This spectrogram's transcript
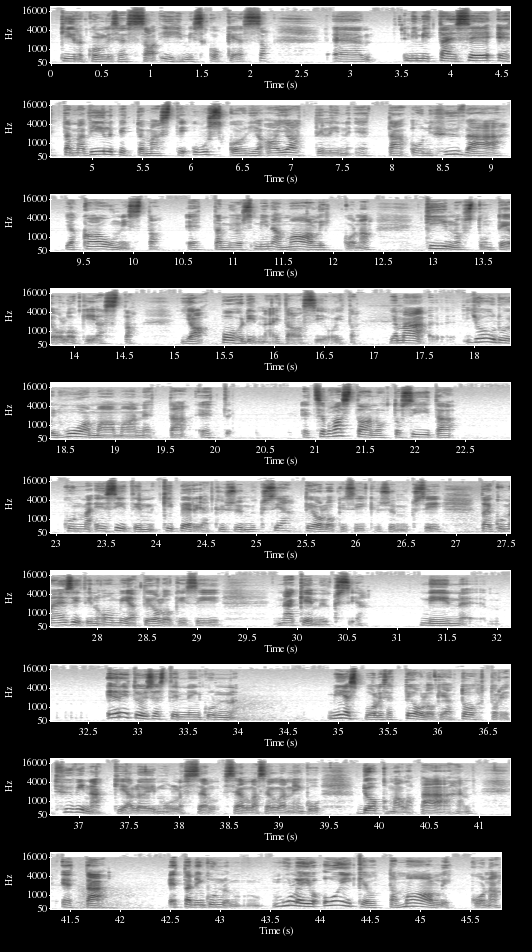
kirkollisessa ihmiskokeessa. Nimittäin se, että mä vilpittömästi uskoin ja ajattelin, että on hyvää ja kaunista, että myös minä maalikkona kiinnostun teologiasta ja pohdin näitä asioita. Ja mä jouduin huomaamaan, että, että, että se vastaanotto siitä, kun mä esitin kiperiä kysymyksiä, teologisia kysymyksiä, tai kun mä esitin omia teologisia näkemyksiä, niin erityisesti niin kuin miespuoliset teologian tohtorit hyvin äkkiä löi mulle sellaisella niin kuin dogmalla päähän, että, että niin kuin, mulla ei ole oikeutta maallikkona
